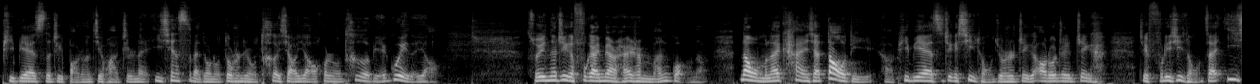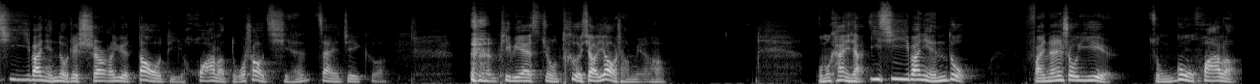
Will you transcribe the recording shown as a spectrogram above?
PBS 的这个保障计划之内，一千四百多种都是那种特效药或者那种特别贵的药，所以呢这个覆盖面还是蛮广的。那我们来看一下，到底啊 PBS 这个系统，就是这个澳洲这这个这福利系统，在一七一八年度这十二个月到底花了多少钱在这个 PBS 这种特效药上面啊？我们看一下一七一八年度 Financial Year 总共花了。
